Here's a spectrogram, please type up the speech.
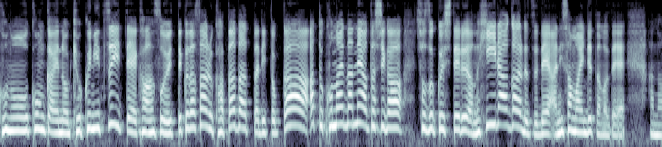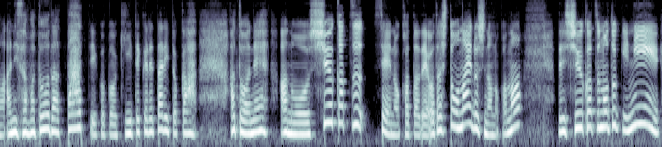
この今回の曲について感想を言ってくださる方だったりとか、あとこの間ね、私が所属してるあのヒーラーガールズで兄様に出たので、あの、兄様どうだったっていうことを聞いてくれたりとか、あとはね、あの、就活生の方で、私と同い年なのかな？で、就活の時に、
